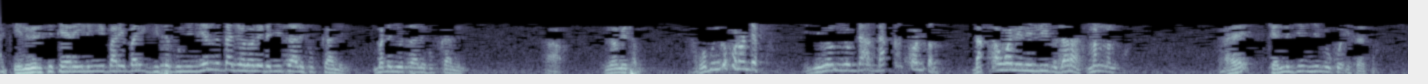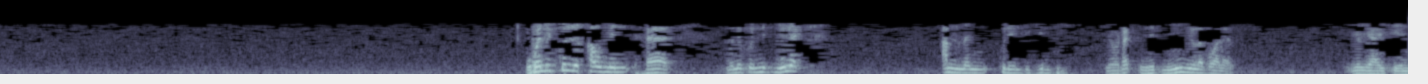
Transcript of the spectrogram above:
ak universitaires yi li ñuy bari bari gisaguñu ñenn dajaloo ne dañuy taalifub kaamil mën nañu taalifub kaamil waaw ñoom itam xam nga bu ñu ko mënoon def ñoom ñoom daa dàq contre dàq wane ne lii du dara mën nan ko waaye kenn jéem ñëmu ko isa sax wa li kulli qawmin haad mu ne ko nit ñu nekk am nañ ku leen di gindi yow nag nit ñi ñu la booleel yow yaay seen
